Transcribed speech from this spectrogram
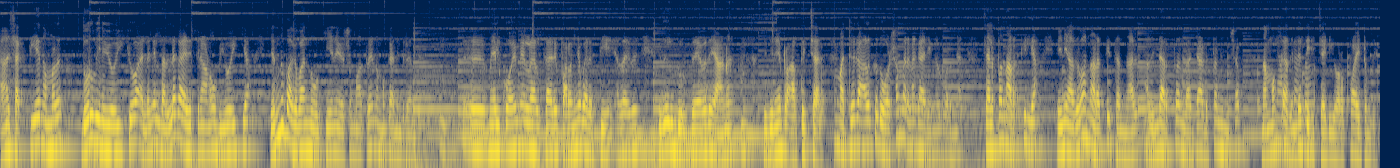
ആ ശക്തിയെ നമ്മൾ ദുർവിനിയോഗിക്കുകയോ അല്ലെങ്കിൽ നല്ല കാര്യത്തിനാണോ ഉപയോഗിക്കുക എന്ന് ഭഗവാൻ നോക്കിയതിന് ശേഷം മാത്രമേ നമുക്ക് അനുഗ്രഹം തരൂ. മേൽക്കോയ്മയുള്ള ആൾക്കാർ പറഞ്ഞു പരത്തി അതായത് ഇതൊരു ദുർദേവതയാണ് ഇതിനെ പ്രാർത്ഥിച്ചാൽ. മറ്റൊരാൾക്ക് ദോഷം വരണ കാര്യങ്ങൾ പറഞ്ഞാൽ ചിലപ്പോൾ നടക്കില്ല. ഇനി അഥവാ നടത്തി തന്നാൽ അതിന്റെ അർത്ഥം എന്താ വെച്ചാൽ അടുത്ത നിമിഷം നമുക്ക് അതിന്റെ തിരിച്ചടി ഉറപ്പായിട്ടും വരും.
